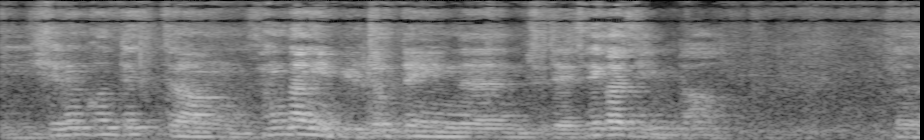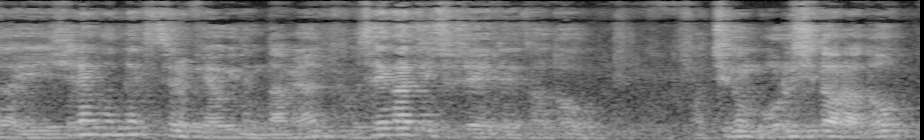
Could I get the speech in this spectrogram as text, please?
이 실행 콘텐츠랑 상당히 밀접되어 있는 주제 세 가지입니다. 그래서 이 실행 콘텍스트를 배우게 된다면 그 세 가지 주제에 대해서도 어, 지금 모르시더라도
